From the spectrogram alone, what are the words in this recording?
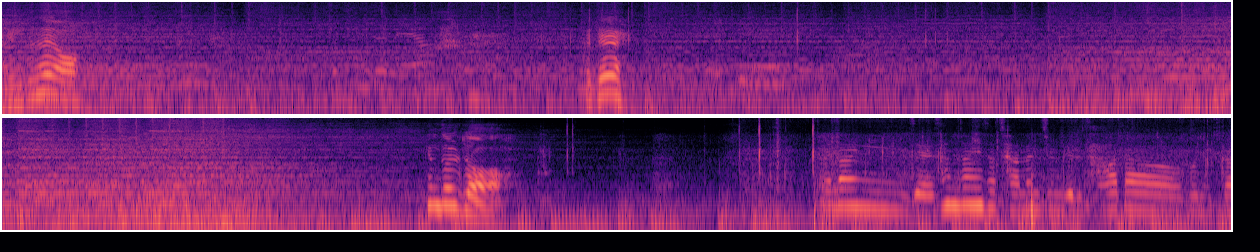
안 힘드세요. 힘드네요. 파이팅! 힘들죠? 배낭이 이제 산장에서 자는 준비를 다 하다 보니까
